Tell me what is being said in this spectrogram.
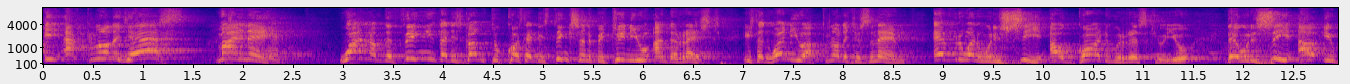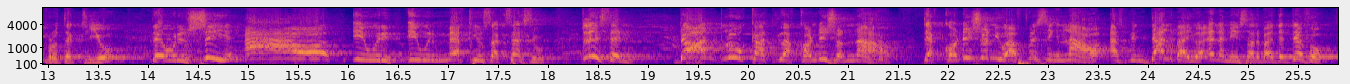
he acknowledges my name. One of the things that is going to cause a distinction between you and the rest is that when you acknowledge his name, everyone will see how God will rescue you. They will see how he protect you. They will see how he will, he will make you successful. Listen, don't look at your condition now. The condition you are facing now has been done by your enemies and by the devil.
